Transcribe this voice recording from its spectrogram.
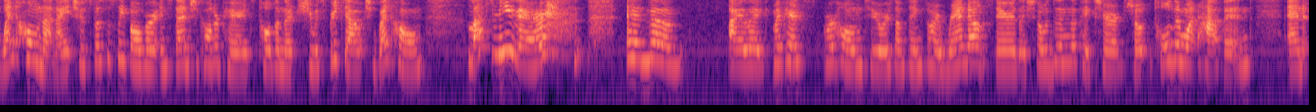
went home that night. She was supposed to sleep over. Instead, she called her parents, told them that she was freaked out. She went home, left me there, and um, I like, my parents were home too or something, so I ran downstairs, I showed them the picture, show, told them what happened, and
